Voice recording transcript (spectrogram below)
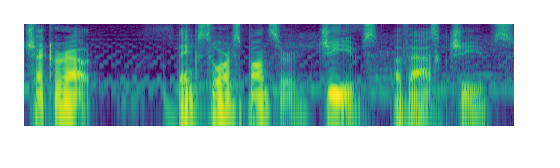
Check her out. Thanks to our sponsor, Jeeves of Ask Jeeves.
